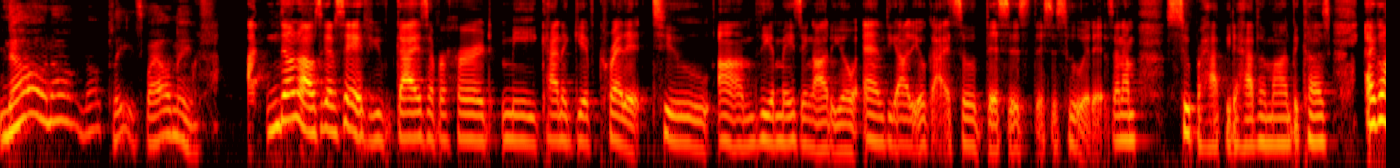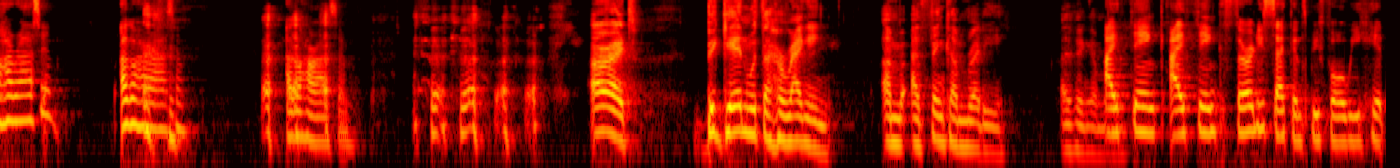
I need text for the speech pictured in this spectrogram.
No, no, no, please, by all means no, no, I was gonna say if you guys ever heard me kind of give credit to um, the amazing audio and the audio guy, so this is this is who it is, and I'm super happy to have him on because I go harass him, I go harass him, I go harass him. All right, begin with the haranguing. I'm. I think I'm ready. I think I'm. Ready. I think. I think. Thirty seconds before we hit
